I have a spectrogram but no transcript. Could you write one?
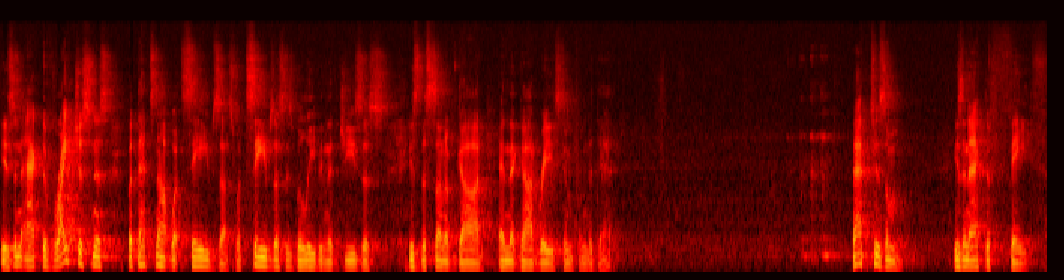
is an act of righteousness, but that's not what saves us. What saves us is believing that Jesus is the Son of God and that God raised him from the dead. Baptism is an act of faith,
